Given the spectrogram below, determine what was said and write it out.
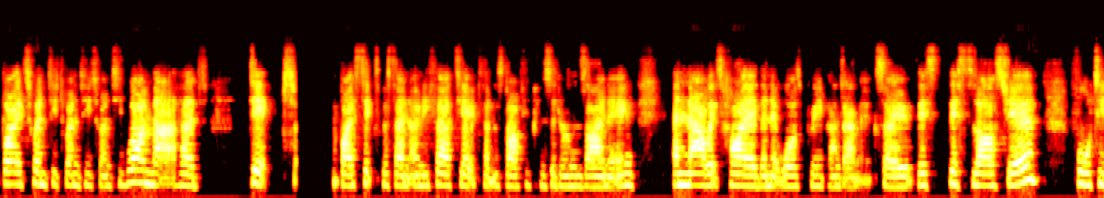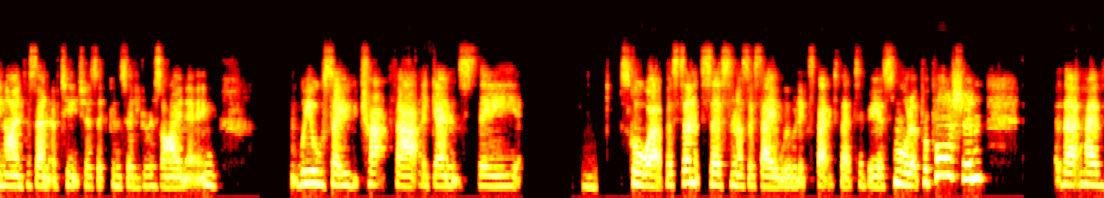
By 2020, 21, that had dipped by 6%, only 38% of staff were considering resigning. And now it's higher than it was pre-pandemic. So this this last year, 49% of teachers had considered resigning we also track that against the school workforce census. And as I say, we would expect there to be a smaller proportion that have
